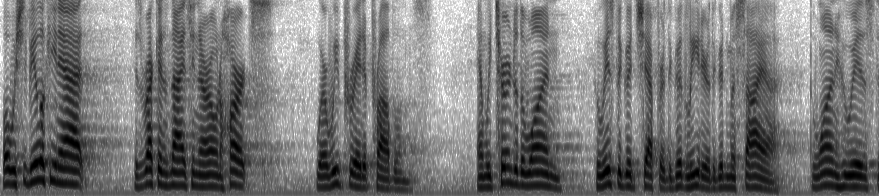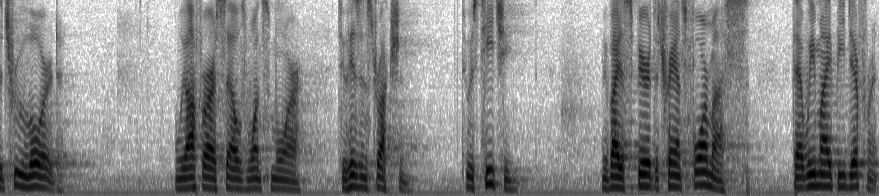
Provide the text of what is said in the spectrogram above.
What we should be looking at is recognizing our own hearts where we've created problems and we turn to the one who is the good shepherd, the good leader, the good Messiah, the one who is the true Lord. And we offer ourselves once more to his instruction, to his teaching. We invite a spirit to transform us that we might be different,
